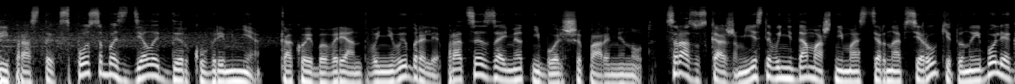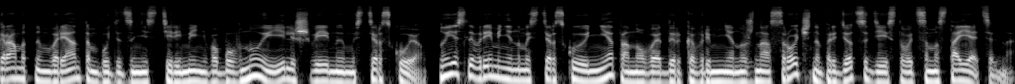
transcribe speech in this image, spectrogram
Три простых способа сделать дырку в ремне. Какой бы вариант вы ни выбрали, процесс займет не больше пары минут. Сразу скажем, если вы не домашний мастер на все руки, то наиболее грамотным вариантом будет занести ремень в обувную или швейную мастерскую. Но если времени на мастерскую нет, а новая дырка в ремне нужна срочно, придется действовать самостоятельно.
